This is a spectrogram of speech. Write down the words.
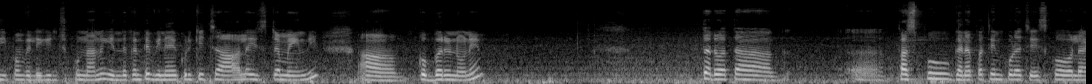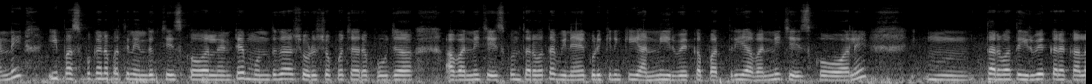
దీపం వెలిగించుకున్నాను. ఎందుకంటే వినాయకుడికి చాలా ఇష్టమైంది కొబ్బరి నూనె. తర్వాత పసుపు గణపతిని కూడా చేసుకోవాలండి. ఈ పసుపు గణపతిని ఎందుకు చేసుకోవాలంటే ముందుగా షోడశోపచార పూజ అవన్నీ చేసుకున్న తర్వాత వినాయకుడికి అన్ని ఇరవై ఒక్క పత్రి అవన్నీ చేసుకోవాలి. తర్వాత ఇరవై ఒక్క రకాల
